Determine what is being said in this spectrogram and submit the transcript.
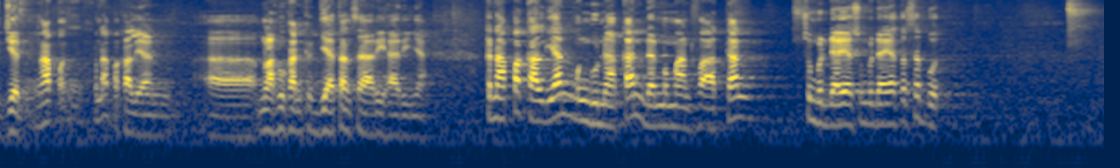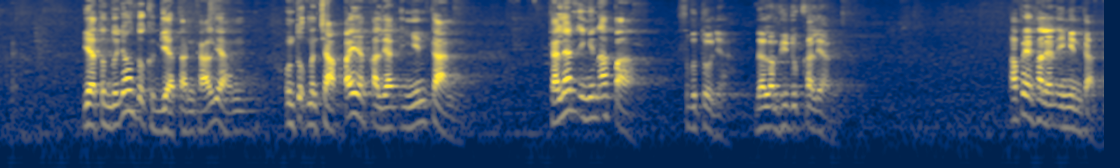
tujuan. Kenapa kenapa kalian uh, melakukan kegiatan sehari-harinya? Kenapa kalian menggunakan dan memanfaatkan sumber daya-sumber daya tersebut? Ya tentunya untuk kegiatan kalian, untuk mencapai yang kalian inginkan. Kalian ingin apa sebetulnya dalam hidup kalian? Apa yang kalian inginkan?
